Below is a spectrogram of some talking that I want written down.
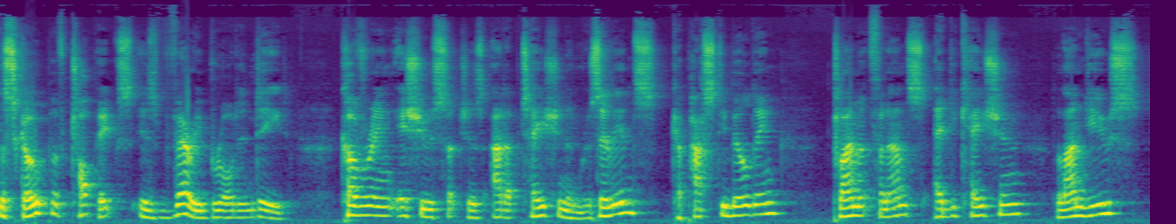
The scope of topics is very broad indeed, covering issues such as adaptation and resilience, capacity building, climate finance, education, land use,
